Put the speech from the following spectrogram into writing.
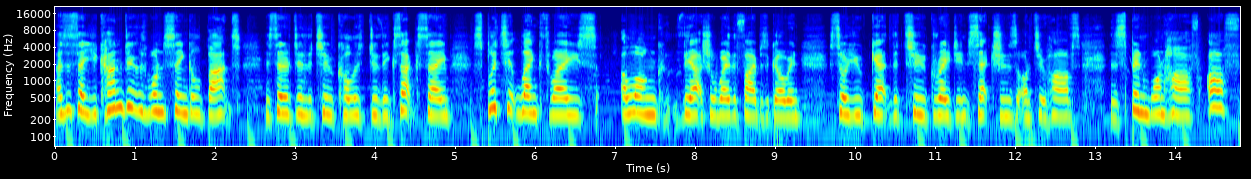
As I say, you can do it with one single batt instead of doing the two colours. Do the exact same, split it lengthways along the actual way the fibres are going. So you get the two gradient sections on two halves then spin one half off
